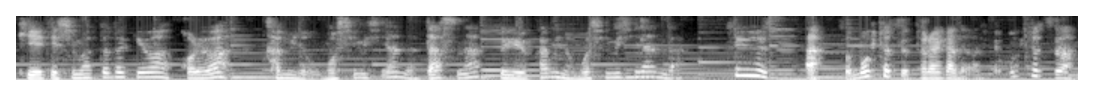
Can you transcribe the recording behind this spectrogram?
消えてしまったときは、これは神のおし飯なんだ、出すなという神のおし飯なんだという、あ、そう、もう一つ捉え方があって、もう一つは、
